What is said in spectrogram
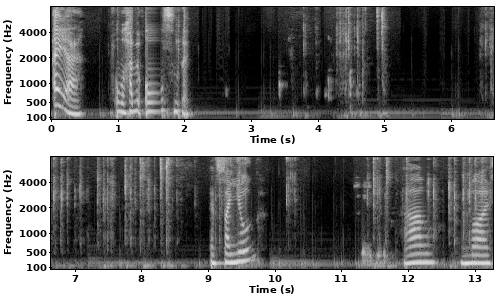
Ah ja. Oh, we gaan hem opzoeken. Het van jong. Zeker. How much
